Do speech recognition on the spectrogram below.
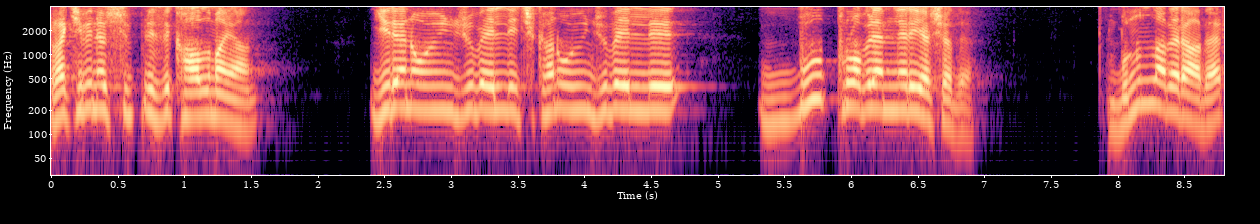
rakibine sürprizi kalmayan, giren oyuncu belli, çıkan oyuncu belli bu problemleri yaşadı. Bununla beraber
